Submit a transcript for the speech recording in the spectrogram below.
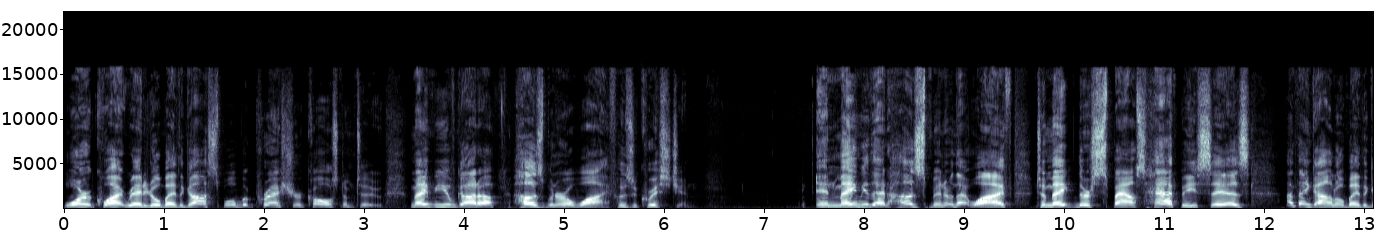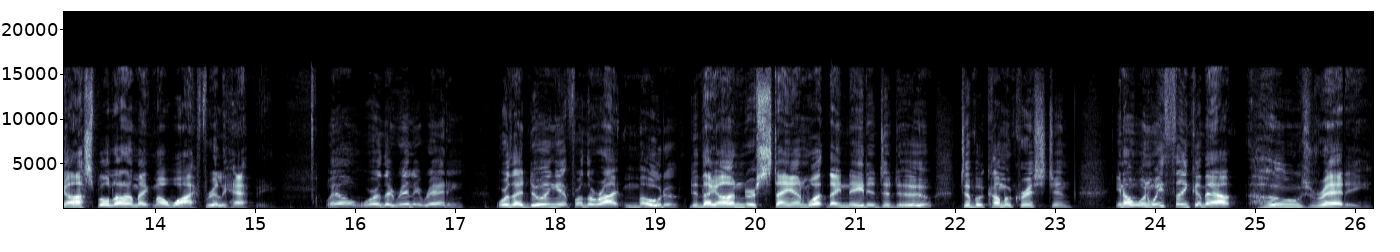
weren't quite ready to obey the gospel, but pressure caused them to. Maybe you've got a husband or a wife who's a Christian. And maybe that husband or that wife, to make their spouse happy, says, I think I'll obey the gospel, that'll make my wife really happy. Well, were they really ready? Were they doing it for the right motive? Did they understand what they needed to do to become a Christian? You know, when we think about who's ready,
